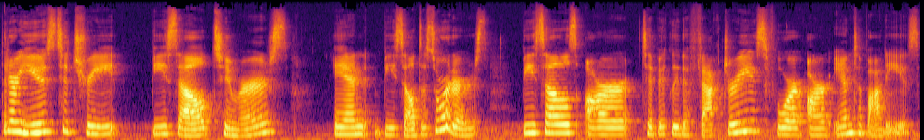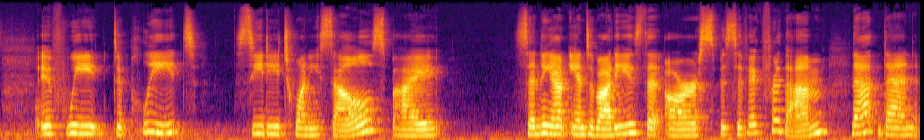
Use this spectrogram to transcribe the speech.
that are used to treat B cell tumors and B cell disorders. B cells are typically the factories for our antibodies. If we deplete CD20 cells by sending out antibodies that are specific for them, that then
